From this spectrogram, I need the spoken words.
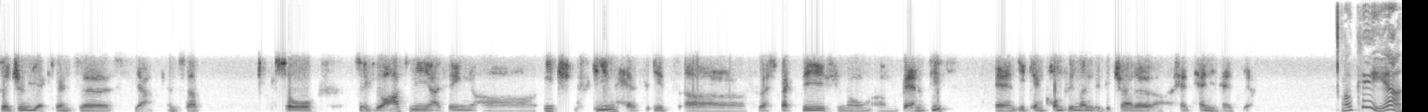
surgery expenses, yeah, and stuff. So, so if you ask me, I think uh, each scheme has its uh, respective, you know, um, benefits, and it can complement each other uh, hand, hand in hand. Yeah. Okay, yeah.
